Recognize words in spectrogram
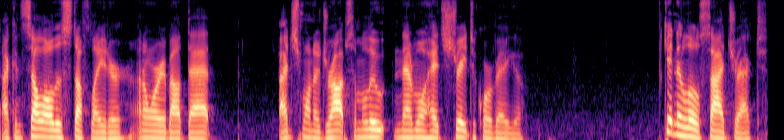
I can sell all this stuff later. I don't worry about that. I just want to drop some loot, and then we'll head straight to Corvega. Getting a little sidetracked.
